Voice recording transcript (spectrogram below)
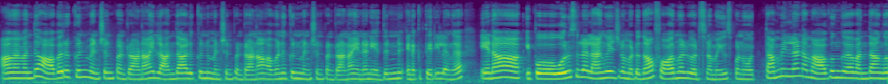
அவன் வந்து அவருக்குன்னு மென்ஷன் பண்ணுறானா இல்லை அந்த ஆளுக்குன்னு மென்ஷன் பண்ணுறானா அவனுக்குன்னு மென்ஷன் பண்ணுறானா என்னன்னு எதுன்னு எனக்கு தெரியலங்க. ஏன்னா இப்போது ஒரு சில லாங்குவேஜில் மட்டும்தான் ஃபார்மல் வேர்ட்ஸ் நம்ம யூஸ் பண்ணுவோம். தமிழில் நம்ம அவங்க வந்தாங்க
